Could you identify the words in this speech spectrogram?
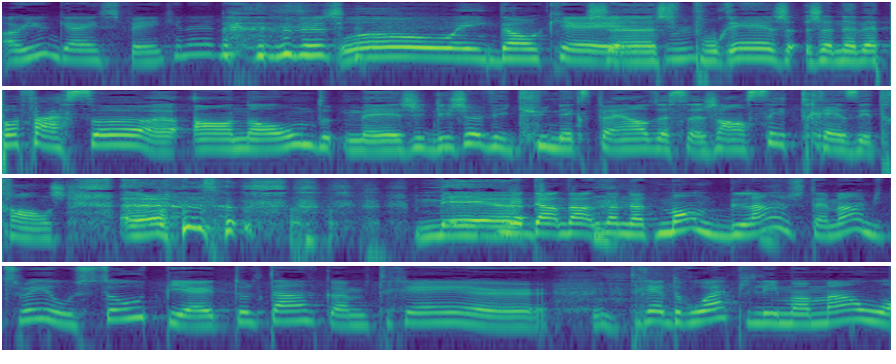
are you guys faking it? Je- Oh, oui. donc euh, Je, je oui. pourrais, je, je ne vais pas faire ça euh, en onde, mais j'ai déjà vécu une expérience de ce genre. C'est très étrange. Euh, mais, mais dans, dans, dans notre monde blanc justement habitué au saut puis à être tout le temps comme très très droit puis les moments où on,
